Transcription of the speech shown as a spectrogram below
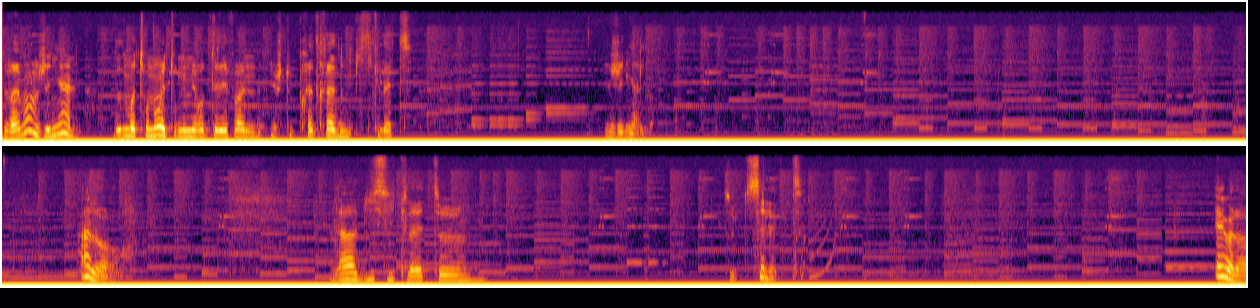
Vraiment, génial Donne-moi ton nom et ton numéro de téléphone, et je te prêterai une bicyclette. Génial. Alors... La bicyclette... Select. Et voilà,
